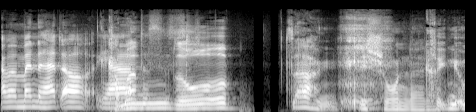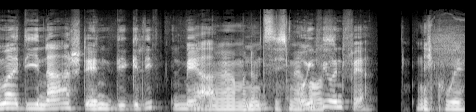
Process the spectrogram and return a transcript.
aber man hat auch, ja, Kann das man ist, so sagen. Ich schon leider. Kriegen immer die nahestehenden, die Geliebten mehr ab. Ja, man nimmt es sich mehr Irgendwie raus. unfair. Nicht cool.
